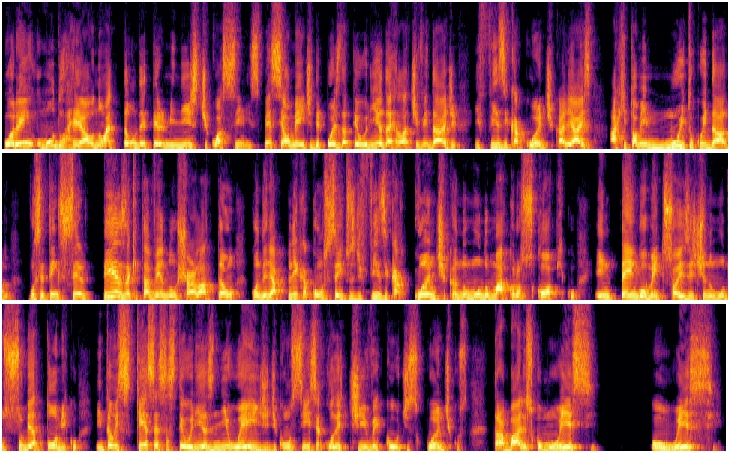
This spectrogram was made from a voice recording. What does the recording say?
Porém, o mundo real não é tão determinístico assim, especialmente depois da teoria da relatividade e física quântica. Aliás, aqui tome muito cuidado. Você tem certeza que está vendo um charlatão quando ele aplica conceitos de física quântica no mundo macroscópico. Entanglement só existe no mundo subatômico. Então esqueça essas teorias New Age de consciência coletiva e coaches quânticos. Trabalhos como esse ou esse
